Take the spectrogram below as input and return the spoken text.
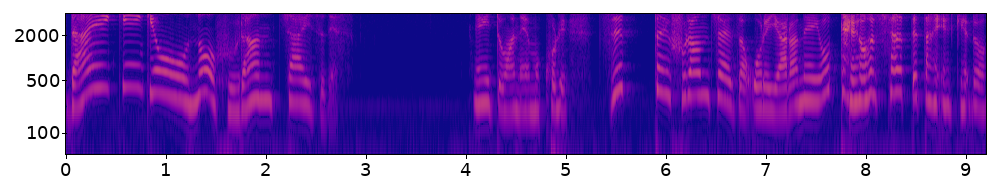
大企業のフランチャイズですネイトはねもうこれ絶対フランチャイズは俺やらねえよっておっしゃってたんやけど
